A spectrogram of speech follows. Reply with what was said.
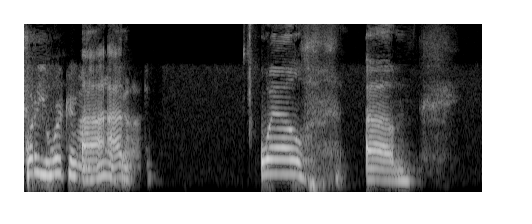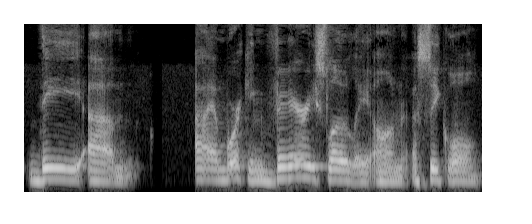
What are you working on Uh, now, Well, um, the um, I am working very slowly on a sequel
